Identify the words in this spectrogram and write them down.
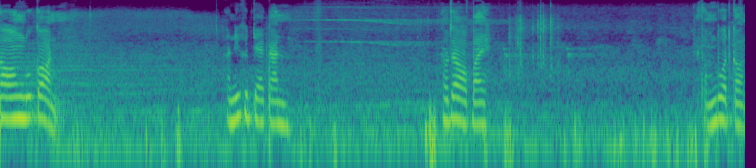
ลองดูก่อน อันนี้คือแจกัน เราจะออกไปสำรวจก่อน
